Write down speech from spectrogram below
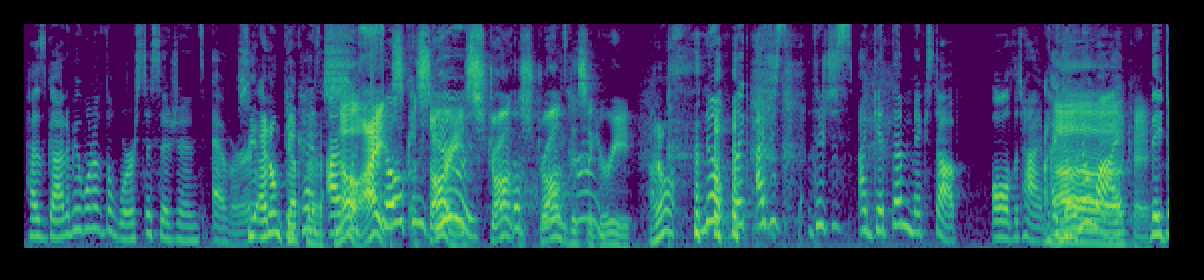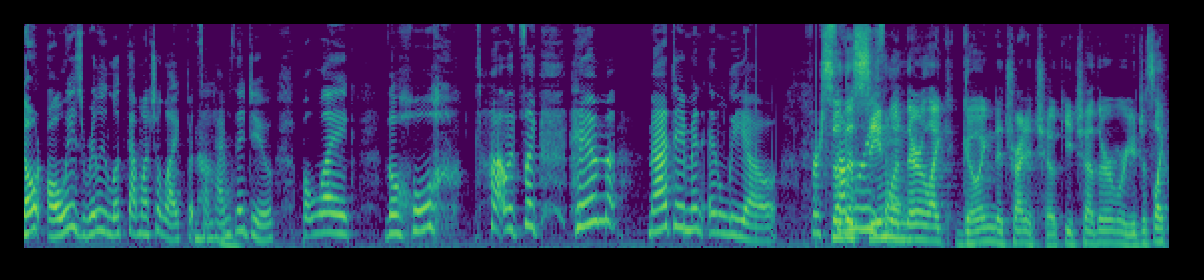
has got to be one of the worst decisions ever. See, I don't get because this. I no, I so sorry, strong strong disagree. I don't. No, like I just there's just I get them mixed up all the time. I don't know Oh, why. okay. They don't always really look that much alike, but sometimes they do. But like the whole time, it's like him, Matt Damon, and Leo. For some. So some the scene reason. when they're like going to try to choke each other, where you're just like,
